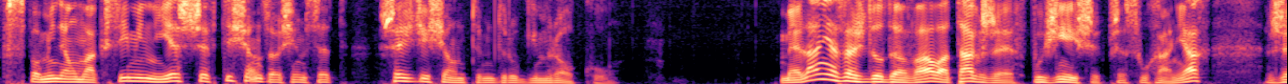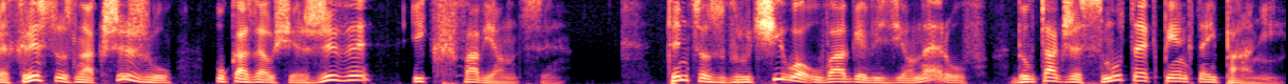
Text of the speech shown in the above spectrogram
wspominał Maksymin jeszcze w 1800 1962 roku. Melania zaś dodawała także w późniejszych przesłuchaniach, że Chrystus na krzyżu ukazał się żywy i krwawiący. Tym, co zwróciło uwagę wizjonerów, był także smutek pięknej pani.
